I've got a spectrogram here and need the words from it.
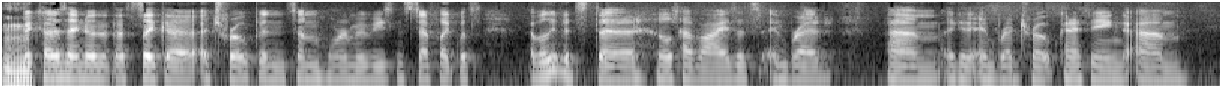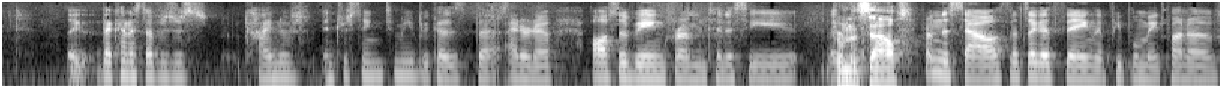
Mm-hmm. because I know that that's like a, a trope in some horror movies and stuff. Like with, I believe it's the Hills Have Eyes. It's inbred, um, like an inbred trope kind of thing. Um, like that kind of stuff is just kind of interesting to me because the I don't know. Also being from Tennessee, like, from the south from the South, that's like a thing that people make fun of,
